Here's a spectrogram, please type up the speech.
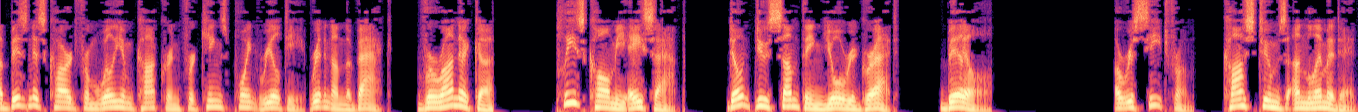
A business card from William Cochran for Kings Point Realty written on the back, "'Veronica please call me ASAP. Don't do something you'll regret. Bill." A receipt from Costumes Unlimited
